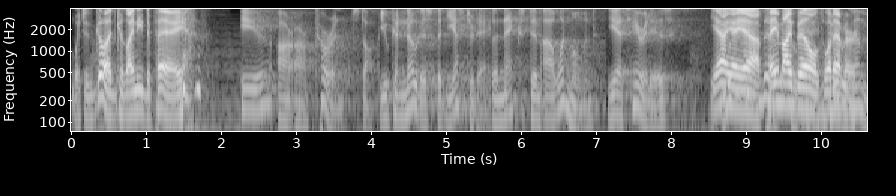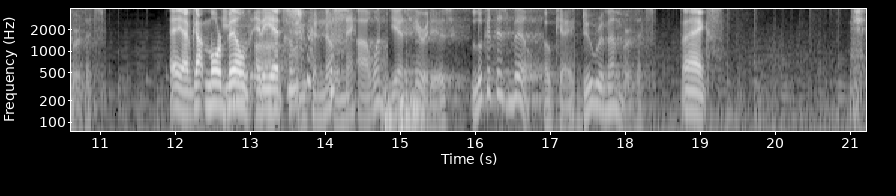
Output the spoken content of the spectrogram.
Which is good, because I need to pay. Here are our current stock. You can notice that yesterday, the next dim- uh, one moment. Yes, here it is. yeah, Look yeah, yeah. Pay my okay? bills, whatever. remember that's Hey, I've got more here bills, are our idiot. cur- You can note the next uh, one. Yes, here it is. Look at this bill. Okay. Do remember that's Thanks.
